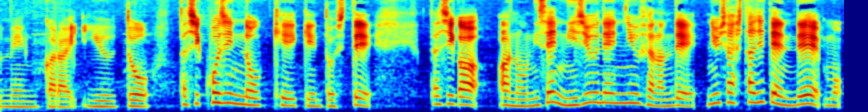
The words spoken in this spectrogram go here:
う面から言うと私個人の経験として私があの2020年入社なんで入社した時点でもう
